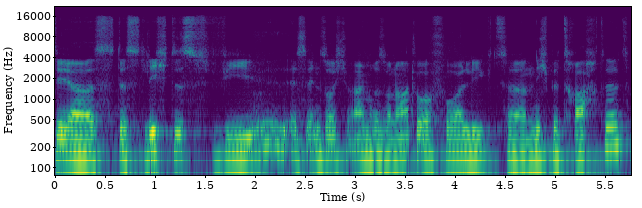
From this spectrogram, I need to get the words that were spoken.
des, des Lichtes, wie es in solch einem Resonator vorliegt, äh, nicht betrachtet.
